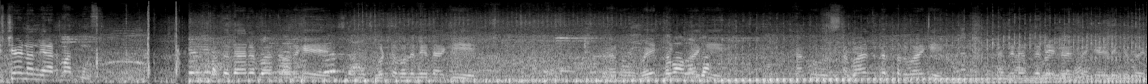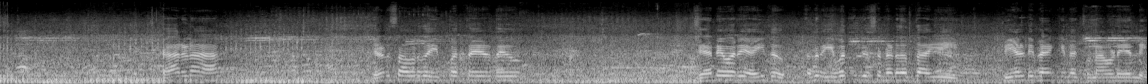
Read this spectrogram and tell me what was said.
ಇಷ್ಟೇ ನಾನು ಎರಡು ಮಾತು ಮುಗಿಸಿ ಮತದಾರ ಬಾಂಧವರಿಗೆ ಮೊಟ್ಟ ಮೊದಲನೇದಾಗಿ ನಾನು ವೈಯಕ್ತಿಕವಾಗಿ ಹಾಗೂ ಸಮಾಜದ ಪರವಾಗಿ ಅಭಿನಂದನೆಗಳನ್ನು ಹೇಳಲಿಕ್ಕೆ ಬಯಸ್ತೀನಿ ಕಾರಣ, ಎರಡು ಸಾವಿರದ ಇಪ್ಪತ್ತೈದು ಜನವರಿ ಐದು, ಅಂದರೆ ಇವತ್ತು ದಿವಸ ನಡೆದಂಥ ಈ ಪಿ ಎಲ್ ಡಿ ಬ್ಯಾಂಕಿನ ಚುನಾವಣೆಯಲ್ಲಿ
